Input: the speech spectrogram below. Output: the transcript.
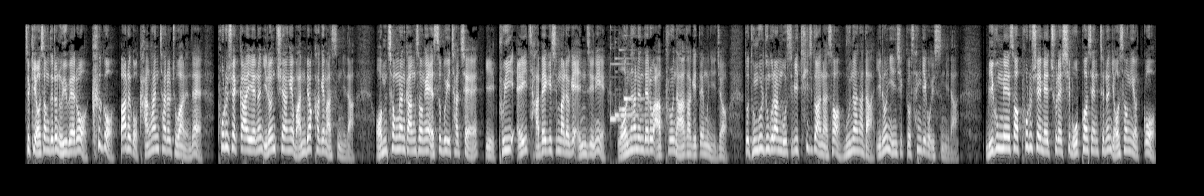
특히 여성들은 의외로 크고 빠르고 강한 차를 좋아하는데 포르쉐 까이에는 이런 취향에 완벽하게 맞습니다. 엄청난 강성의 SV 차체에 이 V8 420마력의 엔진이 원하는 대로 앞으로 나아가기 때문이죠. 또 둥글둥글한 모습이 튀지도 않아서 무난하다 이런 인식도 생기고 있습니다. 미국 내에서 포르쉐 매출의 15%는 여성이었고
